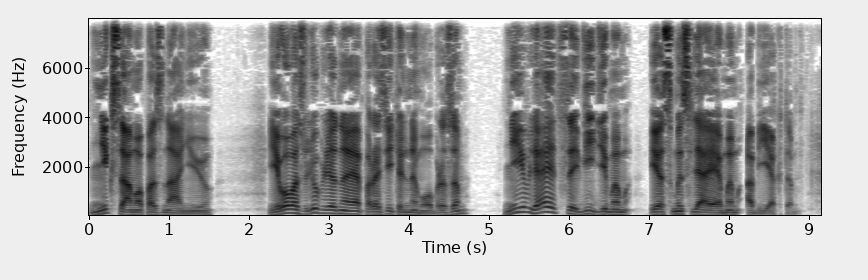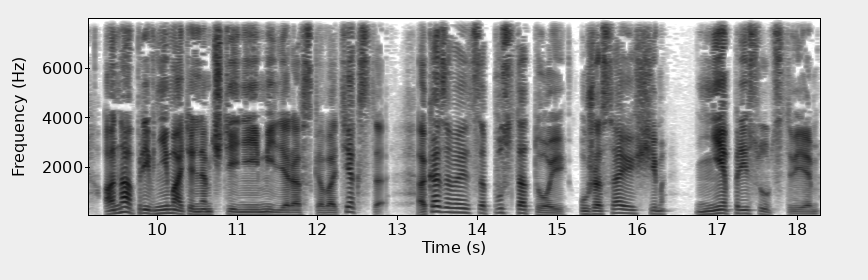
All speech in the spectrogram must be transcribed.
ни к самопознанию. Его возлюбленная поразительным образом не является видимым и осмысляемым объектом. Она при внимательном чтении миллеровского текста оказывается пустотой, ужасающим неприсутствием,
